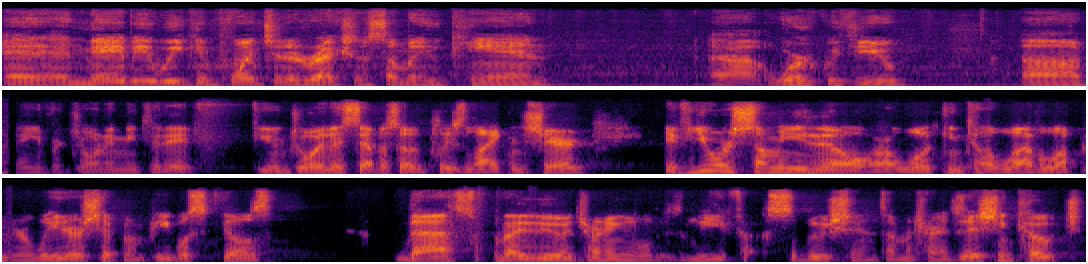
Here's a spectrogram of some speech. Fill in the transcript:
and, and maybe we can point you in the direction of somebody who can uh, work with you. Uh, thank you for joining me today. If you enjoy this episode, please like and share it. If you or someone you know are looking to level up your leadership and people skills, that's what I do at Turning Leaf Solutions. I'm a transition coach.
